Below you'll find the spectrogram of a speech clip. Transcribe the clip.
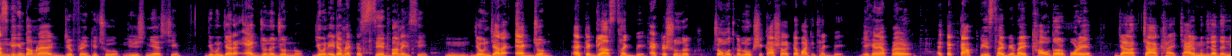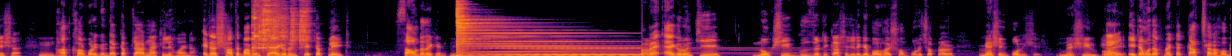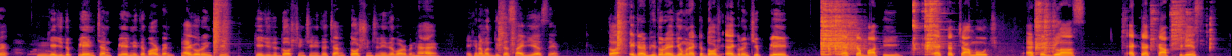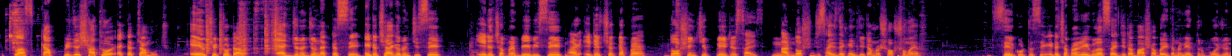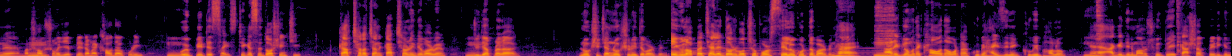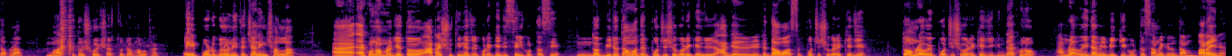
আজকে কিন্তু আমরা ডিফারেন্ট কিছু জিনিস নিয়ে আসছি। যেমন যারা একজনের জন্য যেমন এটা আমরা একটা সেট বানাইছি। যেমন যারা একজন একটা গ্লাস থাকবে একটা সুন্দর চমৎকার নকশি কাঁসার একটা বাটি থাকবে। এখানে আপনার একটা কাপ পিস থাকবে। ভাই খাওয়া দাওয়ার পরে যারা চা খায় চায়ের প্রতি যাদের নেশা ভাত খাওয়ার পরে কিন্তু এক কাপ চা না খেলে হয় না। এটার সাথে পাবেন সে এগারো ইঞ্চি একটা প্লেট সাউন্ডটা দেখেন। আপনার এগারো ইঞ্চি নকশি গুজরাটি কাঁসা যেটাকে বলা হয় সম্পূর্ণ হচ্ছে আপনার মেশিন পলিশের মেশিন হ্যাঁ এটার মধ্যে আপনার একটা কাজ ছাড়া হবে। কে যদি প্লেন চান প্লেন নিতে পারবেন। এগারো ইঞ্চি। কে যদি দশ ইঞ্চি নিতে চান দশ ইঞ্চি নিতে পারবেন। হ্যাঁ এখানে আমার দুইটা সাইজই আছে। তো এটার ভিতরে যেমন একটা দশ এগারো ইঞ্চি প্লেট একটা বাটি একটা চামচ একটা গ্লাস একটা কাপ ফ্রিজ প্লাস কাপ ফ্রিজের সাথেও একটা চামচ। এই হচ্ছে টোটাল একজনের জন্য একটা সেট এটা হচ্ছে এগারো ইঞ্চি সেট এটা হচ্ছে আপনার বেবি সেট আর এটা হচ্ছে একটা আপনার দশ ইঞ্চি প্লেটের সাইজ আর দশ ইঞ্চি সাইজ দেখেন যেটা আমরা সবসময় সেল করতেছি এটা হচ্ছে আপনার রেগুলার সাইজ যেটা বাসা বাড়িতে আমরা নেত্র প্রয়োজনে মানে সবসময় যে প্লেট আমরা খাওয়া দাওয়া করি ওই প্লেটের সাইজ ঠিক আছে? দশ ইঞ্চি। কাজ ছাড়া চান কাজ ছাড়া নিতে পারবেন। যদি আপনারা নকশি চান নকশি নিতে পারবেন। এগুলো আপনার চাইলে দশ বছর পর সেলও করতে পারবেন হ্যাঁ? আর এগুলোর মধ্যে খাওয়া দাওয়াটা খুবই হাইজেনিক খুবই ভালো হ্যাঁ? আগের দিন মানুষ কিন্তু এই কাঁসা পেড়ি কিন্তু আপনারা ভাত খেতেও শরীর স্বাস্থ্যটা ভালো থাকে। এই প্রোডাক্টগুলো নিতে চান ইনশাল্লাহ। এখন আমরা যেহেতু আঠাশশো তিন হাজার করে কেজি সেল করতেছি তো ভিডিওতে আমাদের পঁচিশশো করে কেজি আগের রেটে দেওয়া আছে পঁচিশশো করে কেজি। তো আমরা ওই পঁচিশশো করে কেজি কিন্তু এখনও আমরা ওই দামে বিক্রি করতেছি আমরা কিন্তু দাম বাড়াই না।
